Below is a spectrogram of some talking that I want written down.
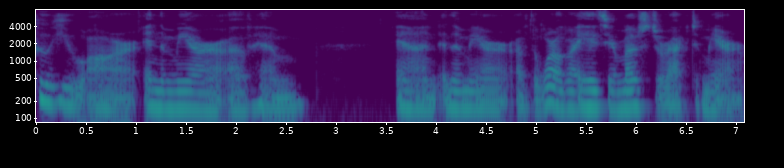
who you are in the mirror of him and in the mirror of the world, right? He's your most direct mirror.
